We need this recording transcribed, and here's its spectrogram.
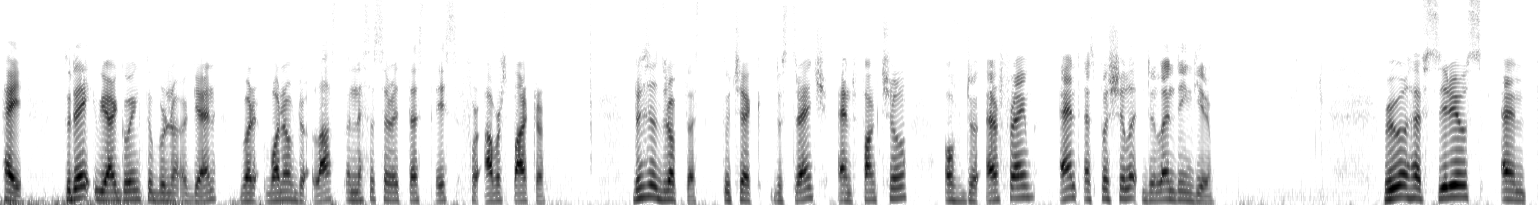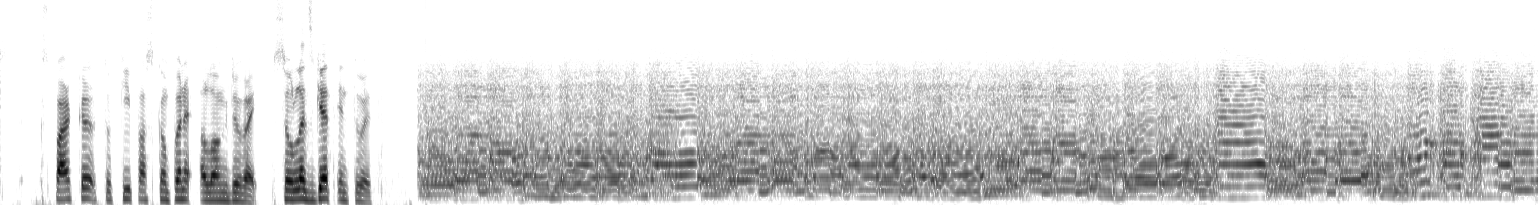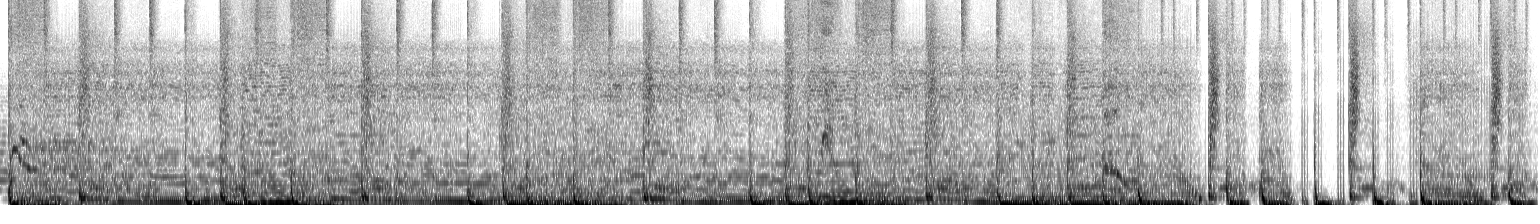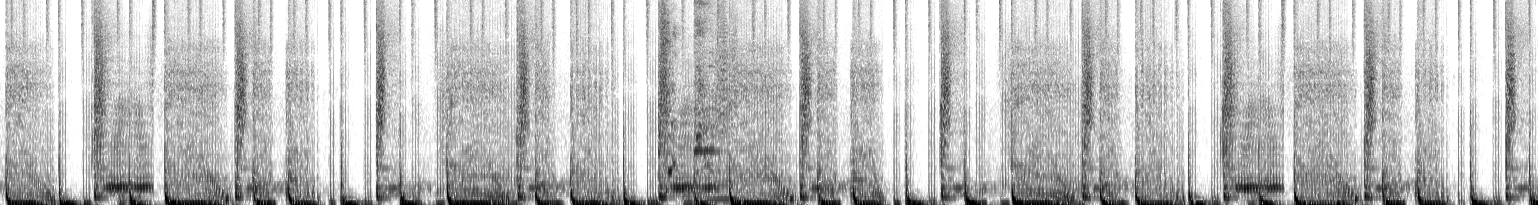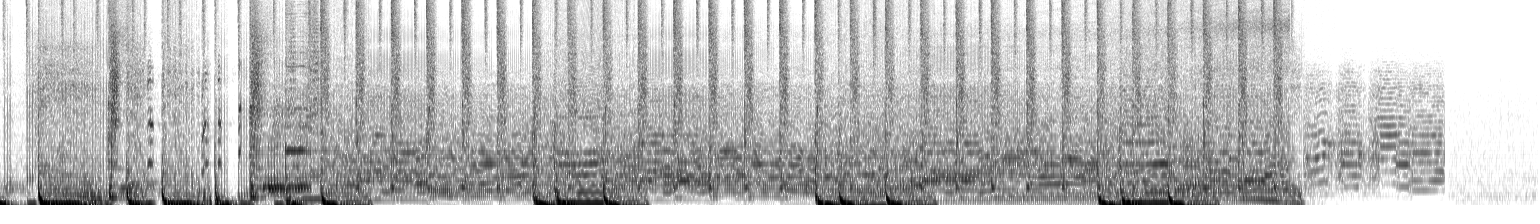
Hey, today we are going to Brno again, where one of the last unnecessary tests is for our Sparker. This is drop test to check the strength and function of the airframe and especially the landing gear. We will have Sirius and Sparker to keep us company along the way, so let's get into it.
